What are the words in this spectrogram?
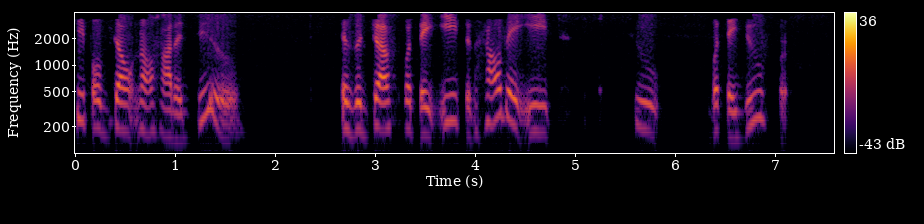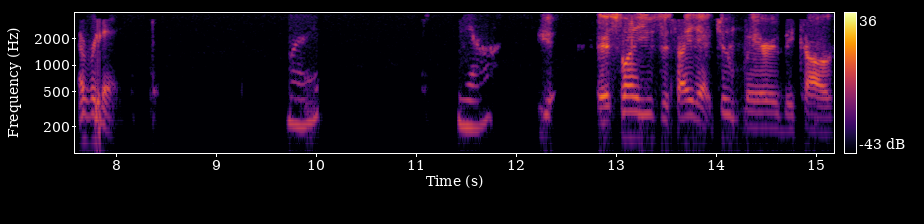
people don't know how to do is adjust what they eat and how they eat to what they do for every day. Right. Yeah. It's funny you should say that too, Mary, because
